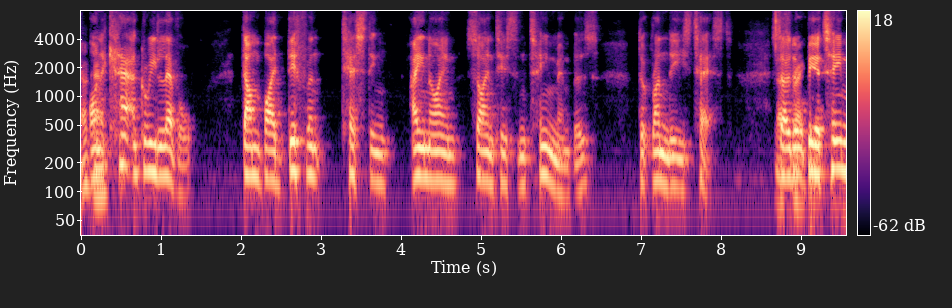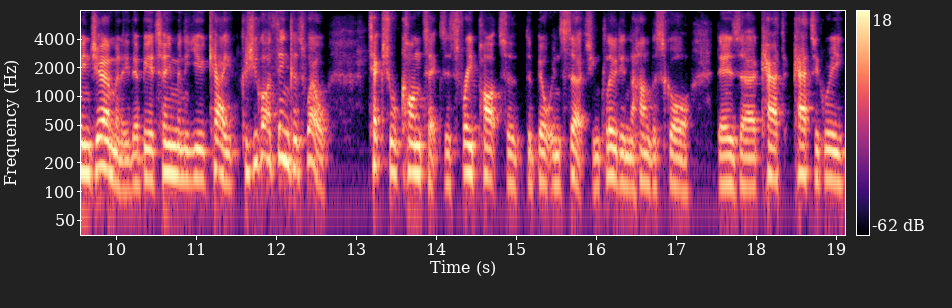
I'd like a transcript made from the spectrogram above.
mm-hmm. on a category level done by different testing A9 scientists and team members that run these tests. So there'll right. be a team in Germany, there'll be a team in the UK, because you've got to think as well. Textual context, there's three parts of the built in search, including the hunger score. There's a cat- category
